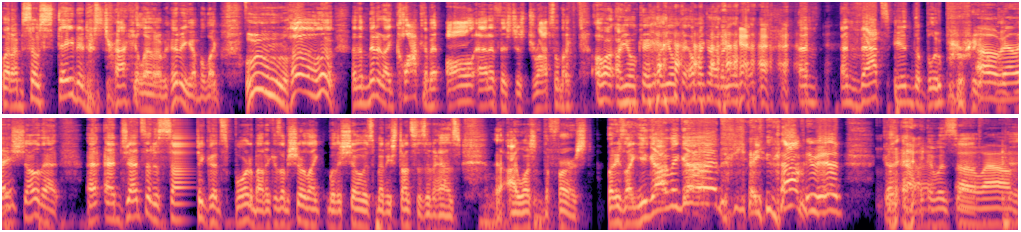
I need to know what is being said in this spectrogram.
But I'm so stated as Dracula and I'm hitting him. I'm like, ooh, oh. And the minute I clock him, it all edifice just drops. I'm like, oh, are you okay? Are you okay? Oh my God, are you okay? and and that's in the blooper reel. Oh, Like, really? They show that, and, and Jensen is such a good sport about it because I'm sure, like, with a show as many stunts as it has, I wasn't the first. But he's like, "You got me good. yeah, you got me, man." 'Cause, it was. Uh, Oh, wow.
